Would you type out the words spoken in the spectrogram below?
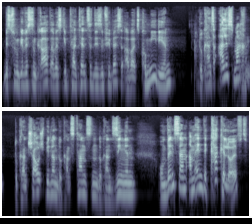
Bis zu einem gewissen Grad, aber es gibt halt Tänze, die sind viel besser. Aber als Comedian, du kannst alles machen. Du kannst schauspielern, du kannst tanzen, du kannst singen. Und wenn es dann am Ende Kacke läuft,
